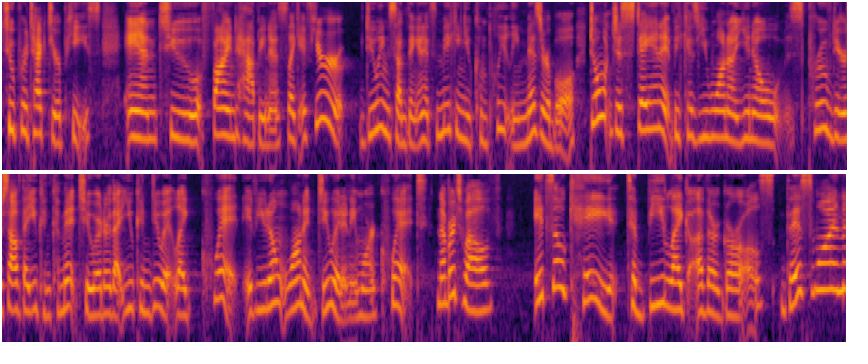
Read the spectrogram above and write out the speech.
to protect your peace and to find happiness. Like if you're doing something and it's making you completely miserable, don't just stay in it because you want to, you know, prove to yourself that you can commit to it or that you can do it. Like quit. If you don't want to do it anymore, quit. Number 12, it's okay to be like other girls. This one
